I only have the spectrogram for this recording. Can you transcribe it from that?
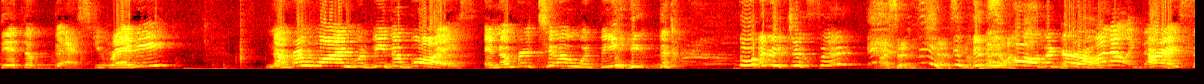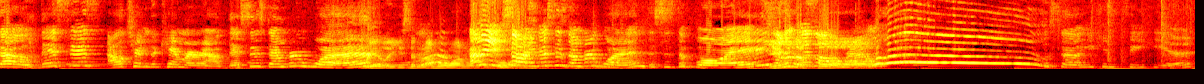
did the best. You ready? Number one would be the boys, and number two would be the. what did you say? I said yes, number one. Oh, the girls. Oh, not like that. All right, so this is. I'll turn the camera around. This is number one. Really? You said number one was I mean, the boys. sorry. This is number one. This is the boys. Beautiful. Woohoo! So you can see here,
